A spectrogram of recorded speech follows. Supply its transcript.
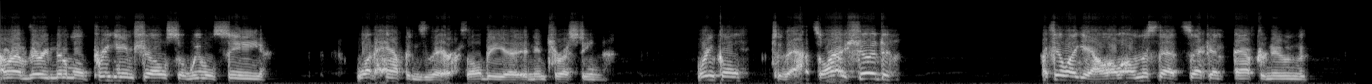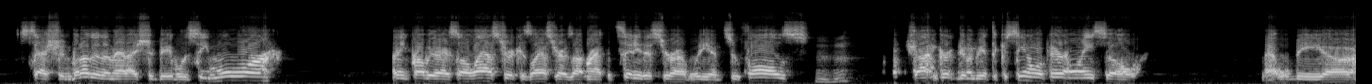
I'm going to have a very minimal pregame show, so we will see what happens there. So that'll be a, an interesting wrinkle to that. So I should. I feel like yeah, I'll, I'll miss that second afternoon session, but other than that, I should be able to see more. I think probably that I saw last year because last year I was out in Rapid City. This year I'll be in Sioux Falls. Mm-hmm. Schottenkirk going to be at the casino apparently, so that will be uh,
